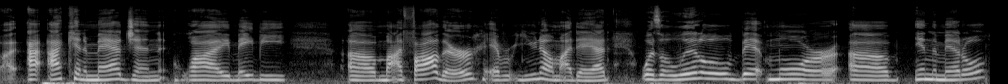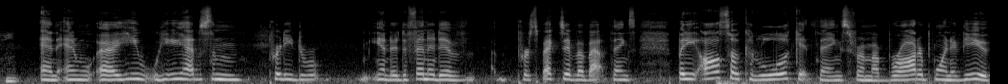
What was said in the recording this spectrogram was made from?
I, I can imagine why maybe. Uh, my father, you know, my dad was a little bit more uh, in the middle, and and uh, he he had some pretty you know definitive perspective about things but he also could look at things from a broader point of view.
